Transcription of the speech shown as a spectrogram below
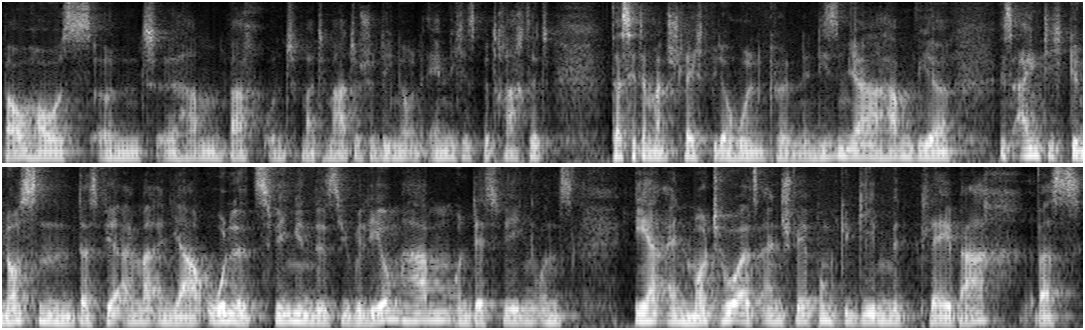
Bauhaus und äh, haben Bach und mathematische Dinge und ähnliches betrachtet. Das hätte man schlecht wiederholen können. In diesem Jahr haben wir es eigentlich genossen, dass wir einmal ein Jahr ohne zwingendes Jubiläum haben und deswegen uns eher ein Motto als einen Schwerpunkt gegeben mit Play Bach, was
